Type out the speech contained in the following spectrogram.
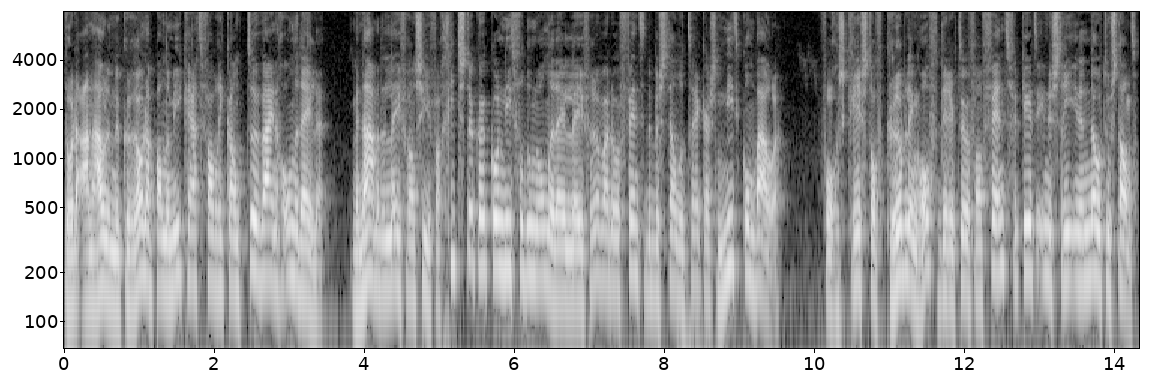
Door de aanhoudende coronapandemie krijgt de fabrikant te weinig onderdelen. Met name de leverancier van gietstukken kon niet voldoende onderdelen leveren, waardoor Fendt de bestelde trekkers niet kon bouwen. Volgens Christophe Grublinghoff, directeur van Fendt, verkeert de industrie in een noodtoestand.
